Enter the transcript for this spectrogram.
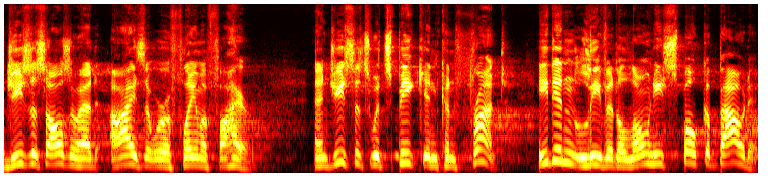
Jesus also had eyes that were a flame of fire. And Jesus would speak and confront. He didn't leave it alone, he spoke about it.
